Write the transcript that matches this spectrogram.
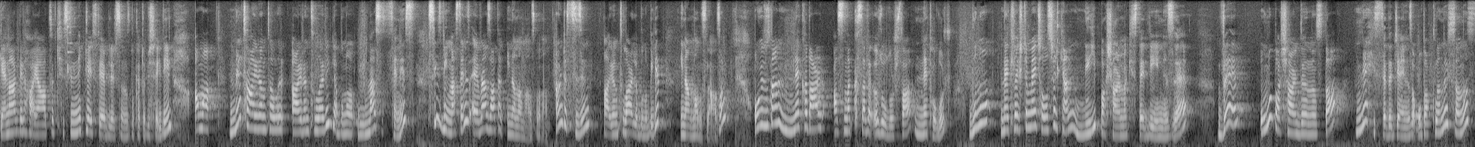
genel bir hayatı kesinlikle isteyebilirsiniz. Bu kötü bir şey değil. Ama net ayrıntılı, ayrıntılarıyla bunu bilmezseniz, siz bilmezseniz evren zaten inanamaz buna. Önce sizin ayrıntılarla bunu bilip inanmanız lazım. O yüzden ne kadar aslında kısa ve öz olursa net olur. Bunu netleştirmeye çalışırken neyi başarmak istediğinizi ve onu başardığınızda ne hissedeceğinize odaklanırsanız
